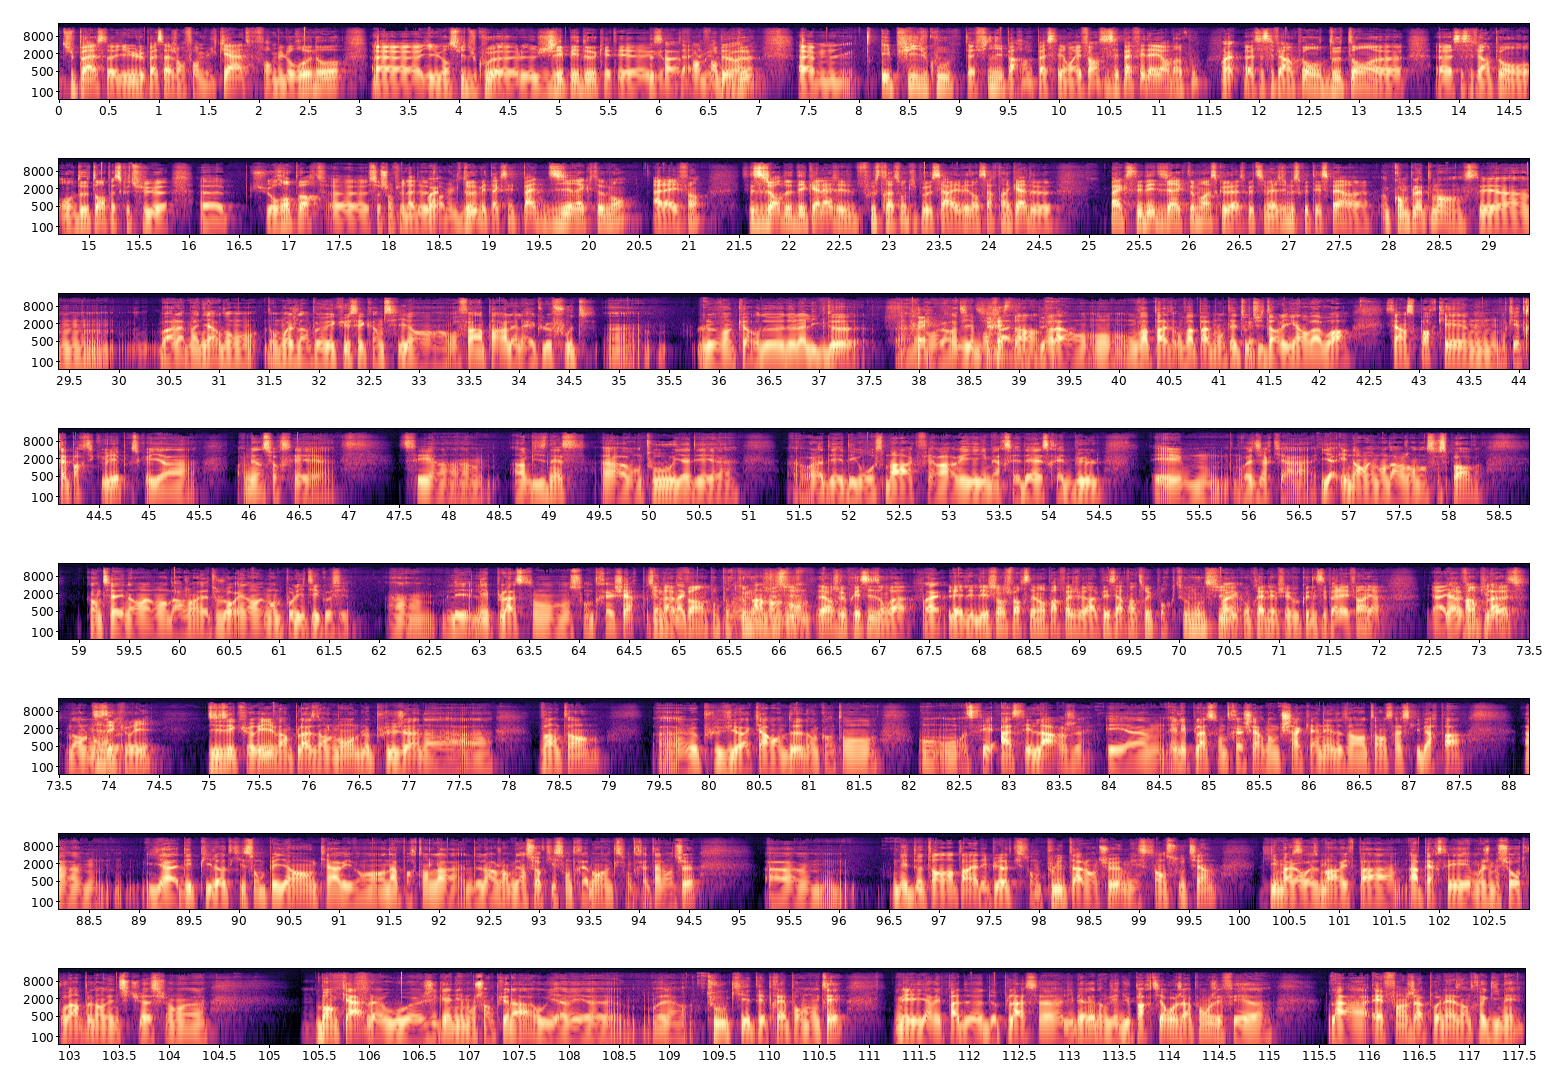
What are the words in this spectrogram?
Tu passes, il y a eu le passage en Formule 4, Formule Renault. Il y a eu ensuite du coup le GP2 qui a été la Formule 2, ouais. Et puis du coup, tu as fini par passer en F1. Ça s'est pas fait d'ailleurs d'un coup. Ouais. Euh, ça s'est fait un peu en deux temps. euh, euh, ça s'est fait un peu en, en deux temps parce que tu, euh, tu remportes ce championnat de Ouais. Formule 2, mais tu n'accèdes pas directement à la F1. C'est ce genre de décalage et de frustration qui peut aussi arriver dans certains cas de pas accéder directement à ce que, à ce que tu imagines, à ce que tu espères. Complètement. C'est bah, la manière dont, dont moi je l'ai un peu vécu. C'est comme si, en- on va faire un parallèle avec le foot, le vainqueur de, de la Ligue 2, euh, on leur dit bon bah non, Ligue 2. voilà, on, on, va pas, on va pas monter tout de suite en Ligue 1, on va voir. C'est un sport qui est, hum, qui est très particulier parce qu'il y a, bah, bien sûr, c'est c'est un, un business euh, avant tout. Il y a des, euh, voilà, des, des grosses marques, Ferrari, Mercedes, Red Bull. Et hum, on va dire qu'il y a, il y a énormément d'argent dans ce sport. Quand il y a énormément d'argent, il y a toujours énormément de politique aussi. Euh, les, les places sont, sont très chères. Parce Il y en a que- 20 pour, que tout a le monde 20 suive. D'ailleurs, je précise, on va Ouais. l'échange forcément. Parfois, je vais rappeler certains trucs pour que tout le monde suive Ouais. et comprenne. Même si vous connaissez pas la F1, il y a, il y a, Il y a 20 pilotes, places dans le 10 monde. écuries. 10 écuries, 20 places dans le monde. Le plus jeune a 20 ans, euh, le plus vieux a 42. Donc, quand on, on- on- c'est assez large et, euh, et les places sont très chères. Donc, chaque année, de temps en temps, ça ne se libère pas. Euh, Il y a des pilotes qui sont payants, qui arrivent en, en apportant de la- de l'argent. Bien sûr, qui sont très bons, hein, qui sont très talentueux. Euh, mais de temps en temps, il y a des pilotes qui sont plus talentueux, mais sans soutien, qui malheureusement n'arrivent pas à, à percer. Et moi, je me suis retrouvé un peu dans une situation euh, bancale où euh, j'ai gagné mon championnat, où il y avait euh, on va dire, tout qui était prêt pour monter, mais il n'y avait pas de, de place euh, libérée. Donc j'ai dû partir au Japon. J'ai fait la F1 japonaise, entre guillemets,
